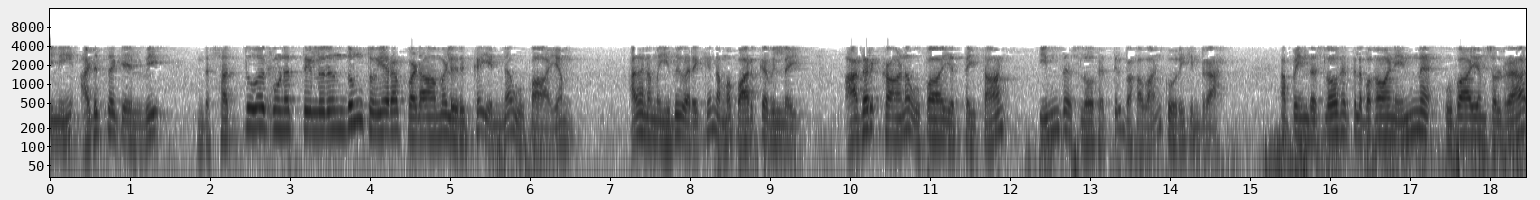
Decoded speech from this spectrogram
இனி அடுத்த கேள்வி இந்த சத்துவ குணத்திலிருந்தும் துயரப்படாமல் இருக்க என்ன உபாயம்? அதை நம்ம இதுவரைக்கும் நம்ம பார்க்கவில்லை. அதற்கான உபாயத்தை தான் இந்த ஸ்லோகத்தில் பகவான் கூறுகின்றார். அப்ப இந்த ஸ்லோகத்துல பகவான் என்ன உபாயம் சொல்றார்?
